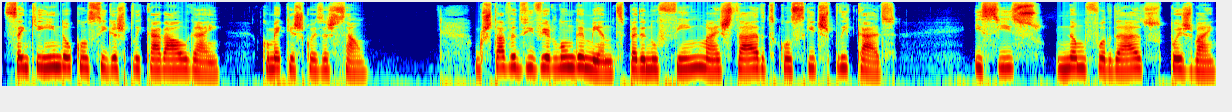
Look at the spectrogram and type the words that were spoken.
sem que ainda o consiga explicar a alguém, como é que as coisas são. Gostava de viver longamente para no fim, mais tarde, conseguir explicar. E se isso não me for dado, pois bem,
